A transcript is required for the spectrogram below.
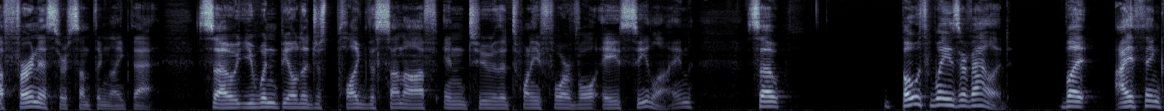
a furnace or something like that. So you wouldn't be able to just plug the Sonoff into the 24 volt AC line. So both ways are valid, but I think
